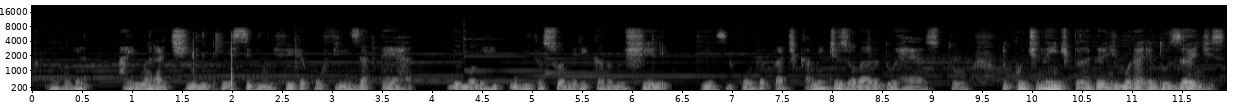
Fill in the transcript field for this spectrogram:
A palavra Aymaraty, que significa confins da terra, deu nome à República Sul-Americana do Chile, que se encontra praticamente isolada do resto do continente pela Grande Muralha dos Andes.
